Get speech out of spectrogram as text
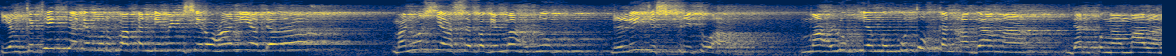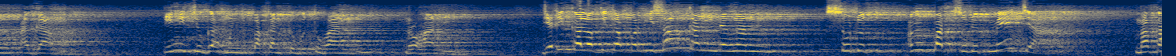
Yang ketiga yang merupakan dimensi rohani adalah manusia sebagai makhluk religius spiritual. Makhluk yang membutuhkan agama dan pengamalan agama. Ini juga merupakan kebutuhan rohani. Jadi kalau kita permisalkan dengan sudut empat sudut meja, maka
